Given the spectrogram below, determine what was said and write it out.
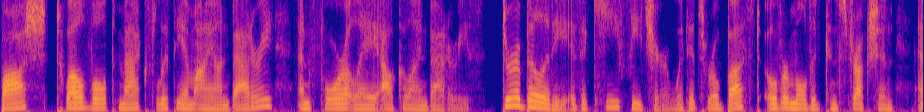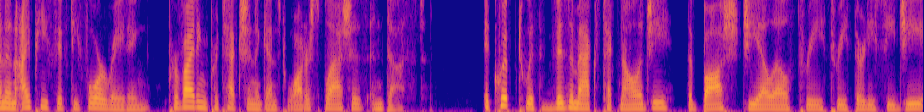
Bosch 12 volt max lithium ion battery and 4A alkaline batteries. Durability is a key feature with its robust overmolded construction and an IP54 rating, providing protection against water splashes and dust. Equipped with VisiMax technology, the Bosch GLL3 330CG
